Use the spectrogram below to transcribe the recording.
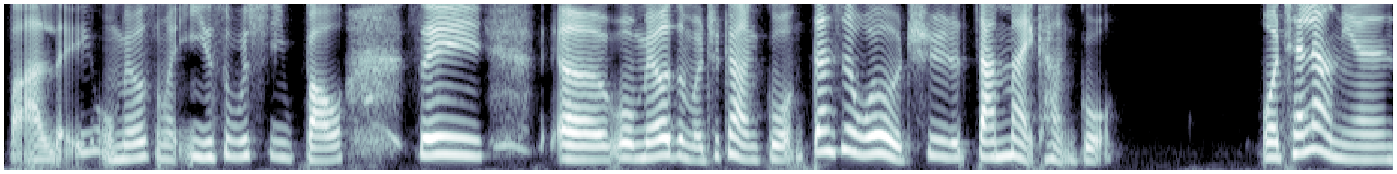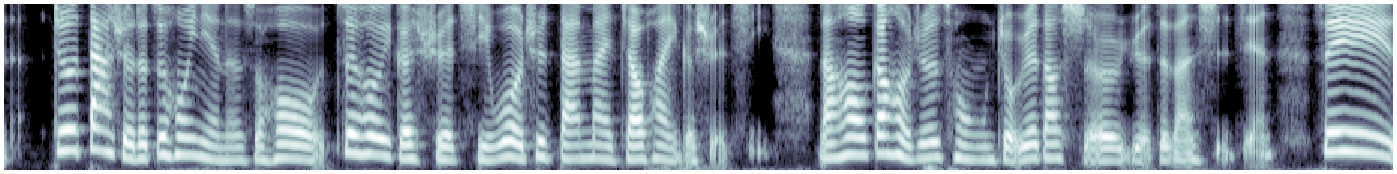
芭蕾，我没有什么艺术细胞，所以呃我没有怎么去看过。但是我有去丹麦看过。我前两年就是大学的最后一年的时候，最后一个学期我有去丹麦交换一个学期，然后刚好就是从九月到十二月这段时间，所以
